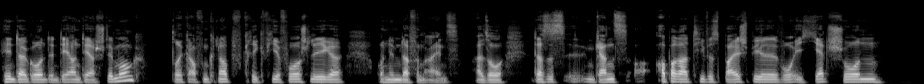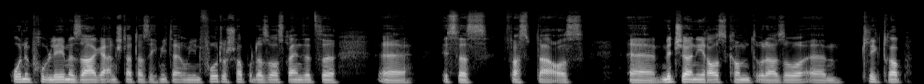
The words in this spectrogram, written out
Hintergrund in der und der Stimmung drück auf den Knopf, krieg vier Vorschläge und nimm davon eins. Also das ist ein ganz operatives Beispiel, wo ich jetzt schon ohne Probleme sage, anstatt dass ich mich da irgendwie in Photoshop oder sowas reinsetze, äh, ist das, was da aus äh, Midjourney rauskommt oder so, ähm, ClickDrop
